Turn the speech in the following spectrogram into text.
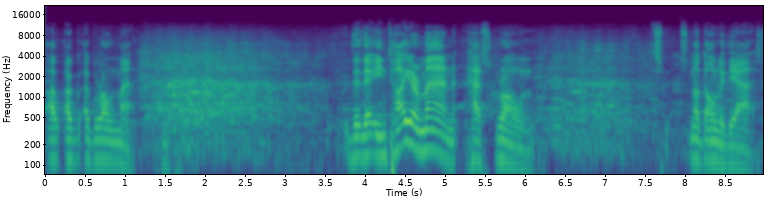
a, a grown man. the, the entire man has grown. It's, it's not only the ass.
